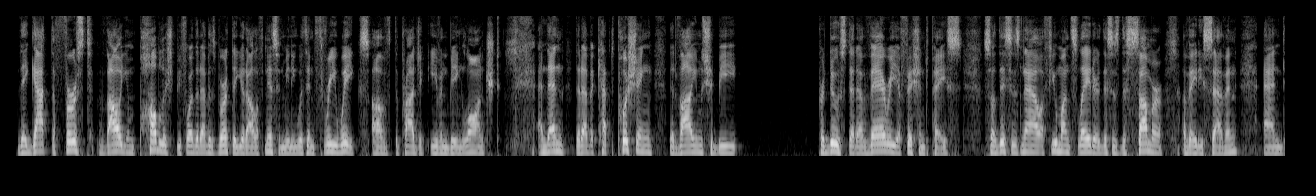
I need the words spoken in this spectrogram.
They got the first volume published before the Rebbe's birthday, Yud Aleph Nissen, meaning within three weeks of the project even being launched. And then the Rebbe kept pushing that volumes should be produced at a very efficient pace. So this is now a few months later. This is the summer of 87. And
